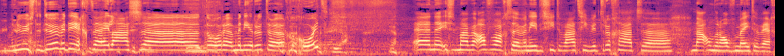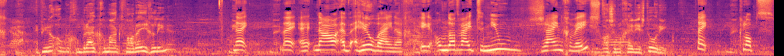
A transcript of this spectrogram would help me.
Maar nu is de deur weer dicht. Helaas uh, door uh, meneer Rutte gegooid. Ja. En uh, is het maar weer afwachten wanneer de situatie weer teruggaat uh, naar anderhalve meter weg. Ja. Heb je nou ook nog gebruik gemaakt van regelingen? Nee. nee. nee. nou, heel weinig. Ik, omdat wij te nieuw zijn geweest. Was er nog geen historie? Nee, nee. klopt.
